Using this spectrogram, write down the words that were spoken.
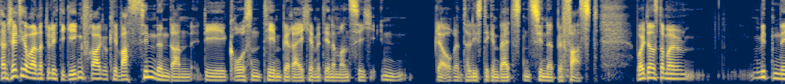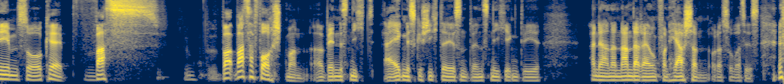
dann stellt sich aber natürlich die Gegenfrage, okay, was sind denn dann die großen Themenbereiche, mit denen man sich in der Orientalistik im weitesten Sinne befasst? Wollt ihr uns da mal mitnehmen, so, okay, was, was erforscht man, äh, wenn es nicht Ereignisgeschichte ist und wenn es nicht irgendwie eine Aneinanderreihung von Herrschern oder sowas ist?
